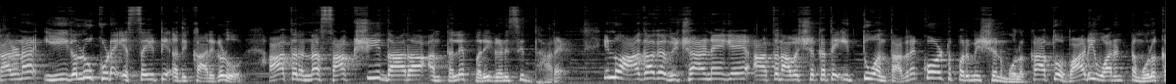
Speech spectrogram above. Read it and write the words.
ಕಾರಣ, ಈಗಲೂ ಕೂಡ ಎಸ್ ಐ ಟಿ ಅಧಿಕಾರಿಗಳು ಆತನನ್ನ ಸಾಕ್ಷಿದಾರ ಅಂತಲೇ ಪರಿಗಣಿಸಿದ್ದಾರೆ. ಇನ್ನು ಆಗಾಗ ವಿಚಾರಣೆಗೆ ಆತನ ಅವಶ್ಯಕತೆ ಇತ್ತು ಅಂತಾದರೆ ಕೋರ್ಟ್ ಪರ್ಮಿಷನ್ ಮೂಲಕ ಅಥವಾ ಬಾಡಿ ವಾರೆಂಟ್ನ ಮೂಲಕ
